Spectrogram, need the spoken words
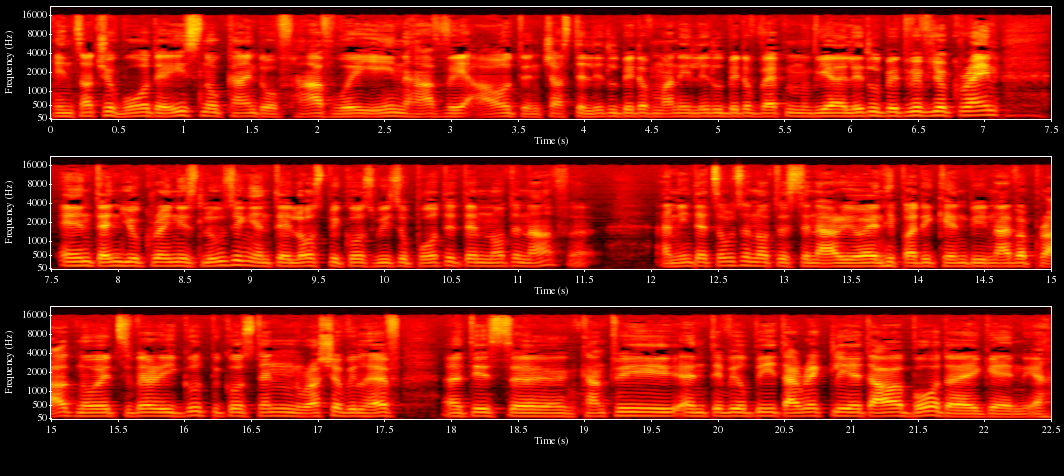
In such a war, there is no kind of halfway in, halfway out, and just a little bit of money, little bit of weapon. We are a little bit with Ukraine, and then Ukraine is losing, and they lost because we supported them not enough. Uh, I mean, that's also not a scenario anybody can be neither proud nor it's very good because then Russia will have uh, this uh, country and they will be directly at our border again, yeah,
